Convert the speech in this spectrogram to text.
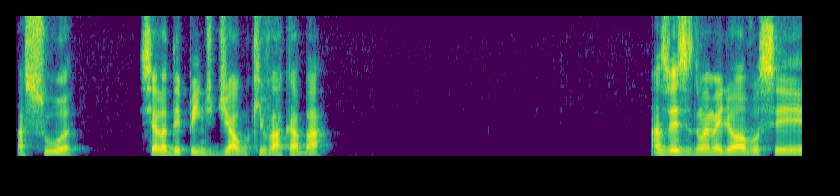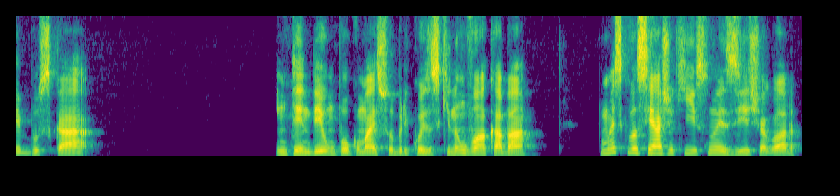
a sua se ela depende de algo que vai acabar. Às vezes não é melhor você buscar entender um pouco mais sobre coisas que não vão acabar, por mais que você ache que isso não existe agora,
